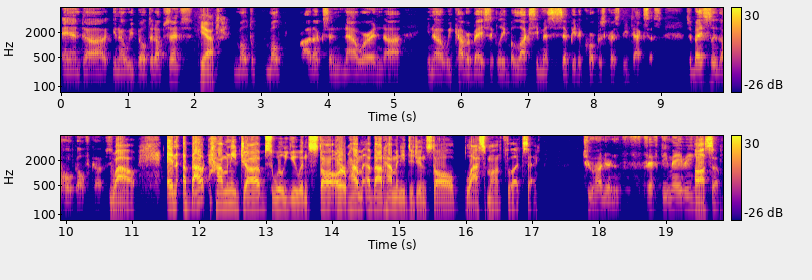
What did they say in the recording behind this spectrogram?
and uh, you know we built it up since. Yeah, Multiple multi products, and now we're in. You know, we cover basically Biloxi, Mississippi to Corpus Christi, Texas. So basically, the whole Gulf Coast. Wow! And about how many jobs will you install, or how about how many did you install last month? Let's say two hundred and fifty, maybe. Awesome.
